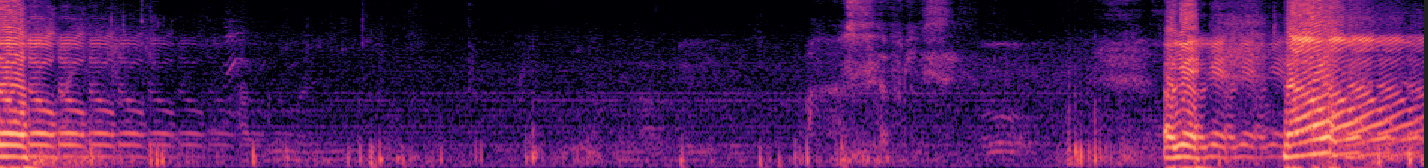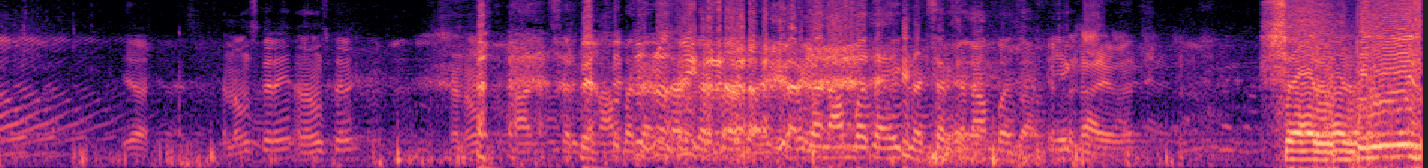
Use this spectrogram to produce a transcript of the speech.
So, okay, now, announce करें अनाउंस करें. सर का नाम बताएँ सर का नाम बताएँ एक सर का नाम बताएँ। Please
